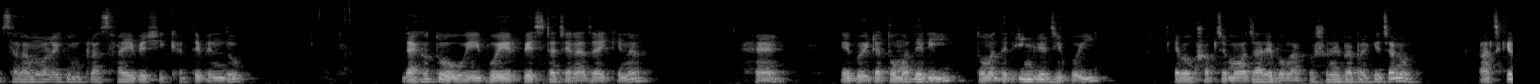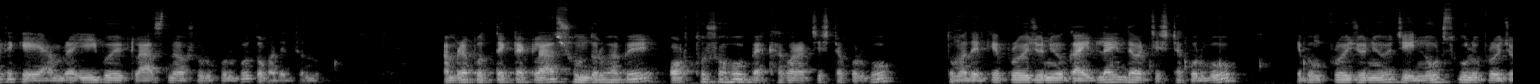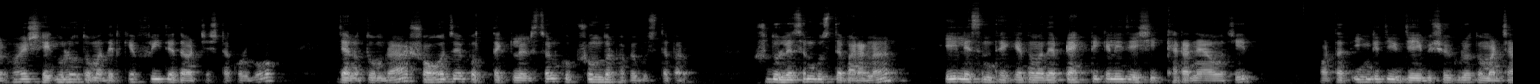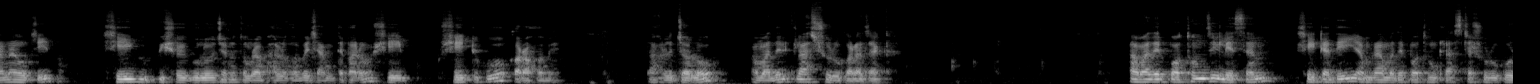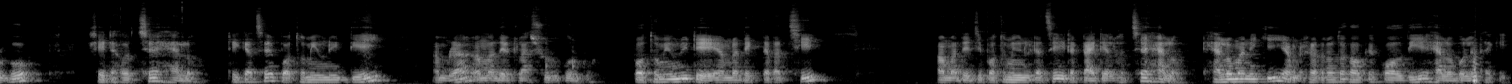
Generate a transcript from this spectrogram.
আসসালামু আলাইকুম ক্লাস ফাইভের শিক্ষার্থীবৃন্দু। দেখো তো, এই বইয়ের পেজটা চেনা যায় কিনা হ্যাঁ এই বইটা তোমাদেরই, তোমাদের ইংরেজি বই। এবং সবচেয়ে মজার এবং আকর্ষণের ব্যাপার কি জানো? আজকে থেকে আমরা এই বইয়ের ক্লাস নেওয়া শুরু করব তোমাদের জন্য। আমরা প্রত্যেকটা ক্লাস সুন্দরভাবে অর্থসহ ব্যাখ্যা করার চেষ্টা করব। তোমাদেরকে প্রয়োজনীয় গাইডলাইন দেওয়ার চেষ্টা করব। এবং প্রয়োজনীয় যেই নোটসগুলো প্রয়োজন হয়, সেগুলো তোমাদেরকে ফ্রিতে দেওয়ার চেষ্টা করব, যেন তোমরা সহজে প্রত্যেকটা লেসন খুব সুন্দরভাবে বুঝতে পারো। শুধু লেসন বুঝতে পারে না, এই লেসন থেকে তোমাদের প্র্যাকটিক্যালি যে শিক্ষাটা নেওয়া উচিত, অর্থাৎ ইংরেজির যেই বিষয়গুলো তোমার জানা উচিত, সেই বিষয়গুলো যেন তোমরা ভালোভাবে জানতে পারো, সেই, সেইটুকুও করা হবে। তাহলে চলো, আমাদের ক্লাস শুরু করা যাক। আমাদের প্রথম যে লেসন সেইটা দিয়েই আমরা আমাদের প্রথম ক্লাসটা শুরু করব। সেটা হচ্ছে হ্যালো ঠিক আছে? প্রথম ইউনিট দিয়েই আমরা আমাদের ক্লাস শুরু করব। প্রথম ইউনিটে আমরা দেখতে পাচ্ছি, আমাদের যে প্রথম ইউনিট আছে, এটা টাইটেল হচ্ছে হ্যালো হ্যালো মানে কি? আমরা সাধারণত কাউকে কল দিয়ে হ্যালো বলে থাকি।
